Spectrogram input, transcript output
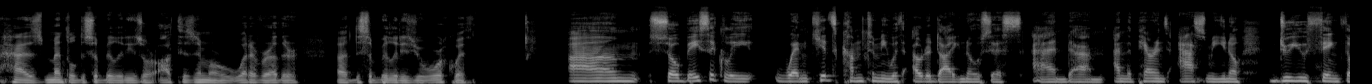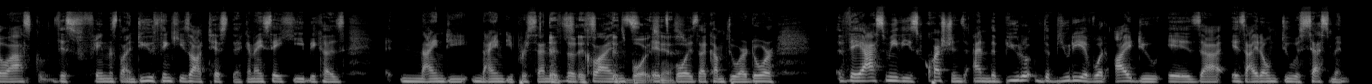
has mental disabilities or autism or whatever other uh, disabilities you work with Um, so basically, when kids come to me without a diagnosis and um and the parents ask me, you know, do you think they'll ask this famous line, do you think he's autistic? And I say he because 90 90% of It's- the it's- it's clients boys, yes. boys that come through our door. They ask me these questions, and the beauty the beauty of what I do is uh, is I don't do assessment.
